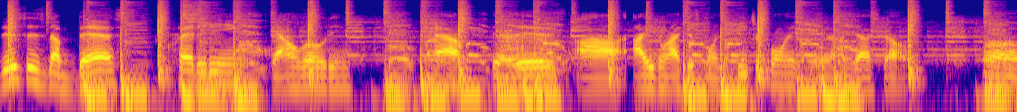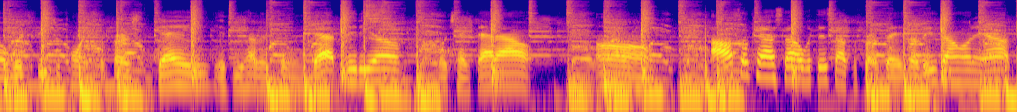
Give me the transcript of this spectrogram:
This is the best crediting, downloading app there is. Uh, I even like this one, feature point, and I cashed out uh, with feature points the first day. If you haven't seen that video, go check that out. Um, I also cashed out with this app the first day. So these downloading apps,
